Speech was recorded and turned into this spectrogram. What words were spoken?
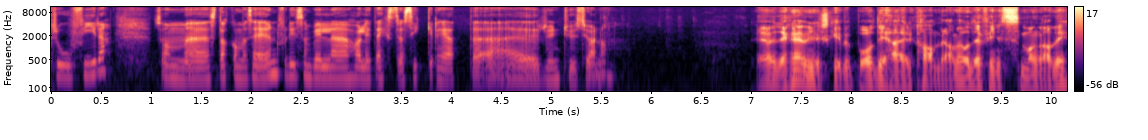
Pro 4, som stakk av med seieren for de som vil ha litt ekstra sikkerhet rundt hushjørnene. Ja, det kan jeg underskrive på de her kameraene, og det finnes mange av de.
